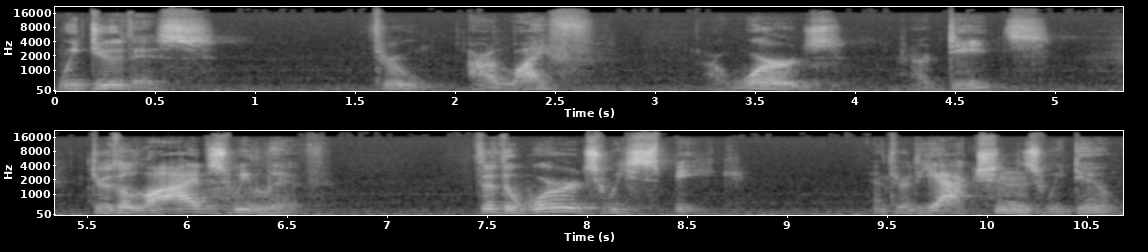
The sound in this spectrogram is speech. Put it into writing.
We do this through our life, our words, and our deeds, through the lives we live, through the words we speak, and through the actions we do.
